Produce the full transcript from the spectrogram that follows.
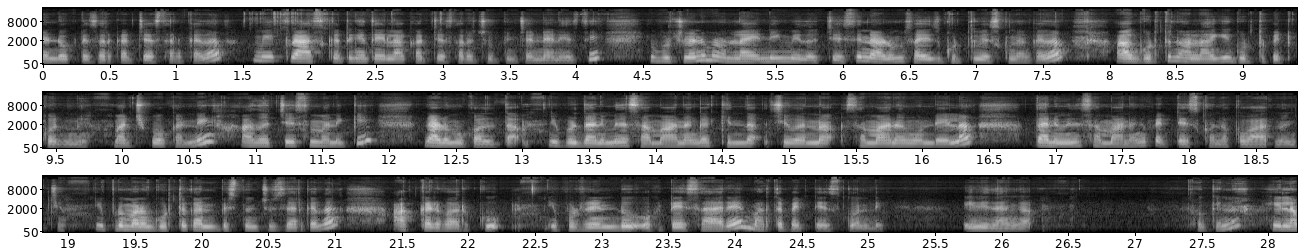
రెండు ఒకటేసారి కట్ చేస్తాను కదా మీ క్రాస్ కటింగ్ అయితే ఎలా కట్ చేస్తారో చూపించండి అనేసి. ఇప్పుడు చూడండి మనం లైనింగ్ మీద వచ్చేసి నడుము సైజ్ గుర్తు వేసుకున్నాం కదా ఆ గుర్తును అలాగే గుర్తు పెట్టుకోండి. మర్చిపోకండి అది వచ్చేసి మనకి నడుము కొలత. ఇప్పుడు దాని మీద సమానంగా కింద చివరిన సమానంగా ఉండేలా దాని మీద సమానంగా పెట్టేసుకోండి ఒక వారం నుంచి. ఇప్పుడు మనకు గుర్తు కనిపిస్తుంది చూసారు కదా? అక్కడి వరకు ఇప్పుడు రెండు ఒకటేసారే మడత పెట్టేసుకోండి ఈ విధంగా. ఓకేనా? ఇలా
